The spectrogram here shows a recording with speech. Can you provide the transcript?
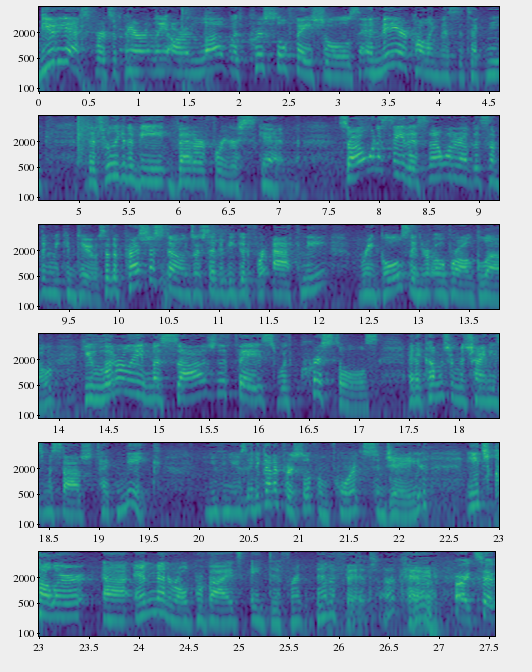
Beauty experts apparently are in love with crystal facials, and many are calling this a technique that's really going to be better for your skin. So I want to see this, and I want to know if this is something we can do. So the precious stones are said to be good for acne, wrinkles, and your overall glow. You literally massage the face with crystals, and it comes from a Chinese massage technique. You can use any kind of crystal from quartz to jade. Each color uh, and mineral provides a different benefit. Okay. All right, so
